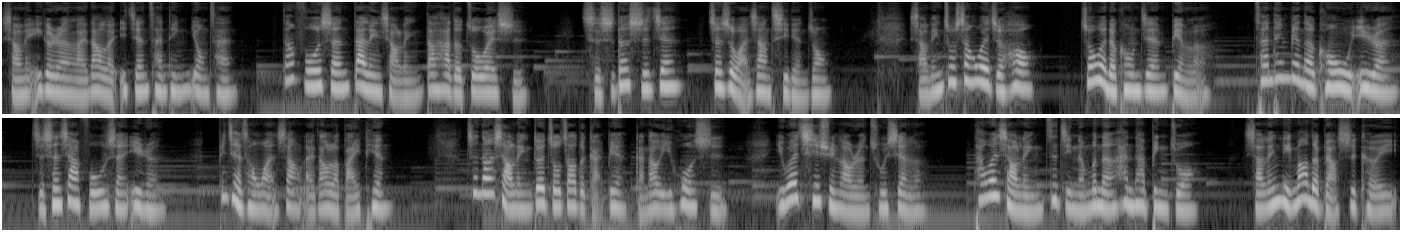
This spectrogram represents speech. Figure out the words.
小林一个人来到了一间餐厅用餐。当服务生带领小林到他的座位时，此时的时间正是晚上七点钟。小林坐上位置后，周围的空间变了，餐厅变得空无一人，只剩下服务生一人，并且从晚上来到了白天。正当小林对周遭的改变感到疑惑时，一位七旬老人出现了。他问小林自己能不能和他并桌。小林礼貌地表示可以，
